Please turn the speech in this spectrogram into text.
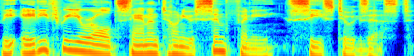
the 83 year old San Antonio Symphony ceased to exist.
